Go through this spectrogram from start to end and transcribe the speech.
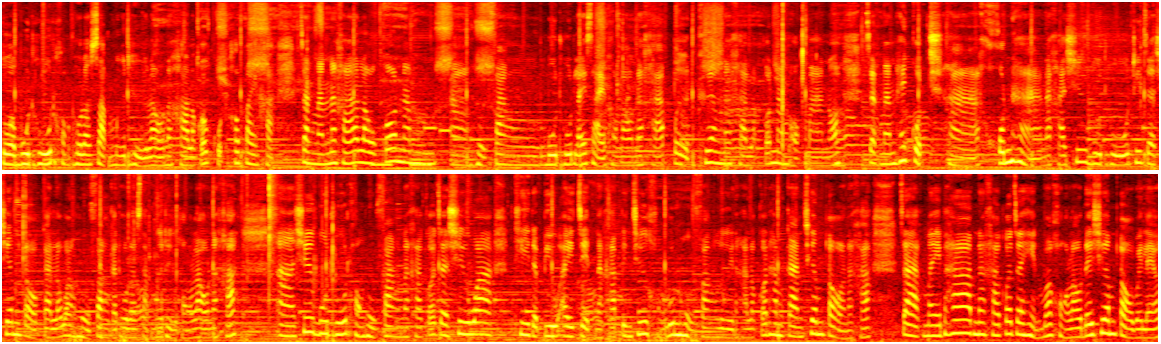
ตัวบลูทูธของโทรศัพท์มือถือเรานะคะ แล้วก็กดเข้าไปค่ะ จากนั้นนะคะเราก็นำหูฟัง บลูทูธไร้สายของเรานะคะ เปิดเครื่องนะคะ แล้วก็นำออกมาเนาะจากนั้นให้กดหาค้นหานะคะ ชื่อบลูทูธที่จะเชื่อมต่อกันระหว่างหูฟังกับโทรศัพท์มือถือของเรานะคะชื่อบลูทูธของหูฟังนะคะ ก็จะชื่อว่า TWI7 นะคะ เป็นชื่อของรุ่นหูฟังเลยนะคะ แล้วก็ทำการเชื่อมต่อนะคะ จากในภาพนะคะก็จะเห็นว่าของเราได้เชื่อมต่อไปแล้ว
